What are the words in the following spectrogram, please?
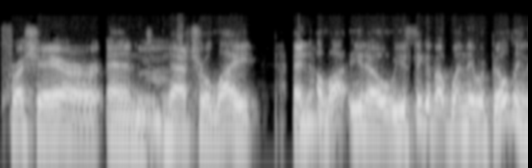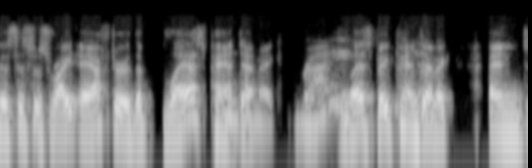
fresh air and mm. natural light. And mm-hmm. a lot you know you think about when they were building this this was right after the last pandemic. Right. Last big pandemic. And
